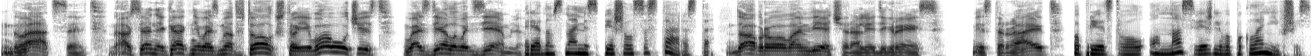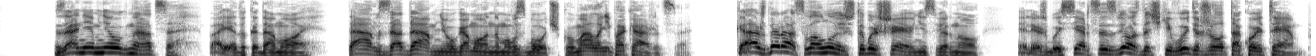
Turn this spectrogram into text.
«Двадцать, но все никак не возьмет в толк, что его участь — возделывать землю». Рядом с нами спешился староста. «Доброго вам вечера, леди Грейс. Мистер Райт?» — поприветствовал он нас, вежливо поклонившись. «За ним не угнаться. Поеду-ка домой. Там задам неугомонному взбочку, мало не покажется. Каждый раз волнуюсь, чтобы шею не свернул, и лишь бы сердце звездочки выдержало такой темп».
